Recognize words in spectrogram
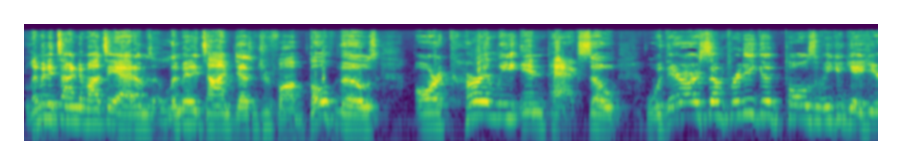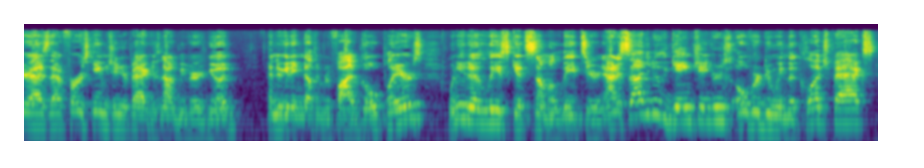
limited time Davante Adams, limited time Desmond Trufant, both those are currently in packs. So there are some pretty good pulls that we could get here as that first game changer pack is not going to be very good. And we're getting nothing but five gold players. We need to at least get some elites here. Now I decided to do the game changers over doing the clutch packs.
